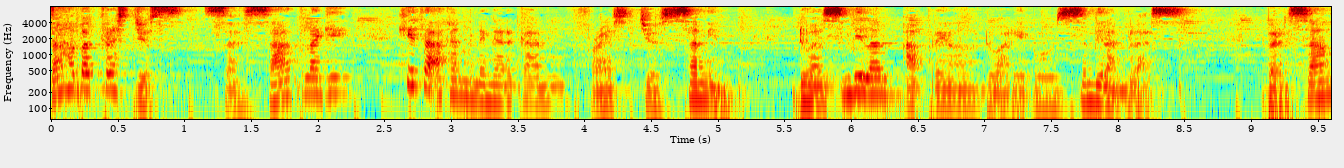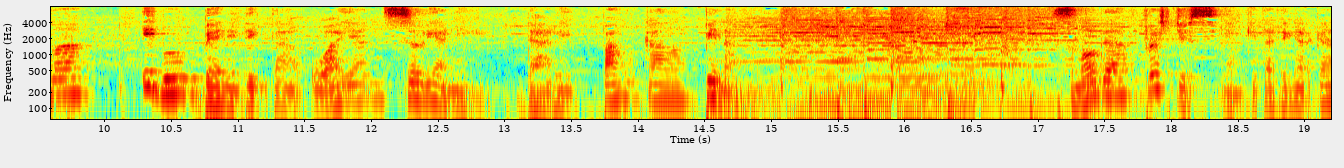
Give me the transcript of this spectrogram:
Sahabat Fresh Juice, sesaat lagi kita akan mendengarkan Fresh Juice Senin 29 April 2019 bersama Ibu Benedikta Wayan Suryani dari Pangkal Pinang. Semoga Fresh Juice yang kita dengarkan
